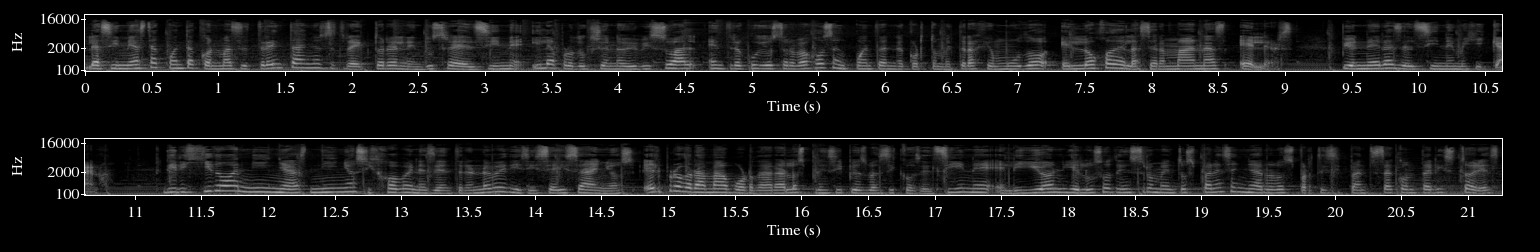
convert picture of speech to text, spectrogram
La cineasta cuenta con más de 30 años de trayectoria en la industria del cine y la producción audiovisual, entre cuyos trabajos se encuentran el cortometraje mudo El ojo de las hermanas Ellers, pioneras del cine mexicano. Dirigido a niñas, niños y jóvenes de entre 9 y 16 años, el programa abordará los principios básicos del cine, el guion y el uso de instrumentos para enseñar a los participantes a contar historias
